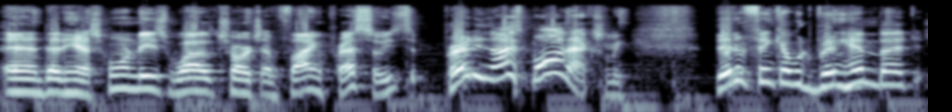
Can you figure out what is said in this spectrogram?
And then he has Horn Leech, Wild Charge, and Flying Press, so he's a pretty nice Mon, actually. Didn't think I would bring him, but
